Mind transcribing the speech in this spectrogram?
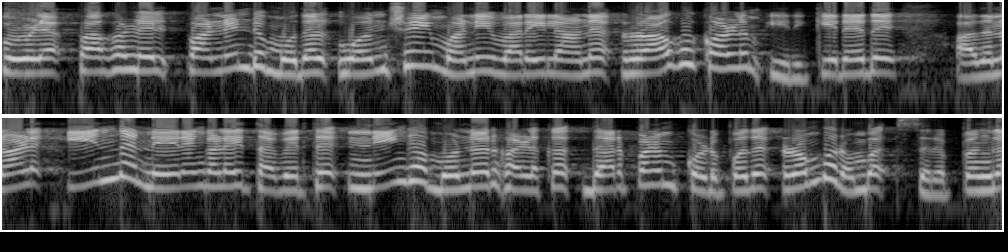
போல பகலில் பன்னெண்டு முதல் ஒன்றை மணி வரையிலான ராகு காலம் இருக்கிறது. அதனால இந்த நேரங்களை தவிர்த்து நீங்க முன்னோர்களுக்கு தர்ப்பணம் கொடுப்பது ரொம்ப ரொம்ப சிறப்புங்க.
